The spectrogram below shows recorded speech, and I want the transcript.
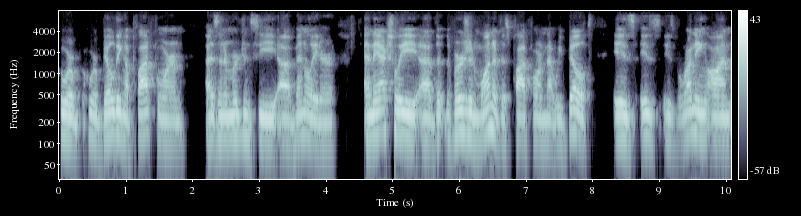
who were who were building a platform as an emergency uh, ventilator. And they actually uh, the, the version one of this platform that we built is is is running on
